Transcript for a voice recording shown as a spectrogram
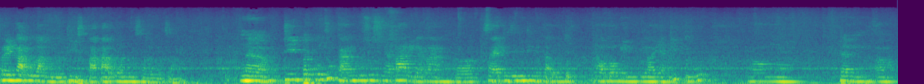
mereka ulang dulu, ditata ulang misalnya macam. Nah di pertunjukan khususnya tari karena uh, saya di sini diminta untuk ngomongin wilayah itu um, dan um,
